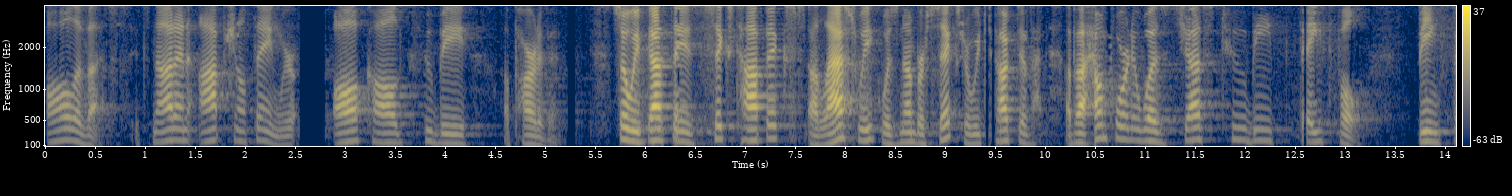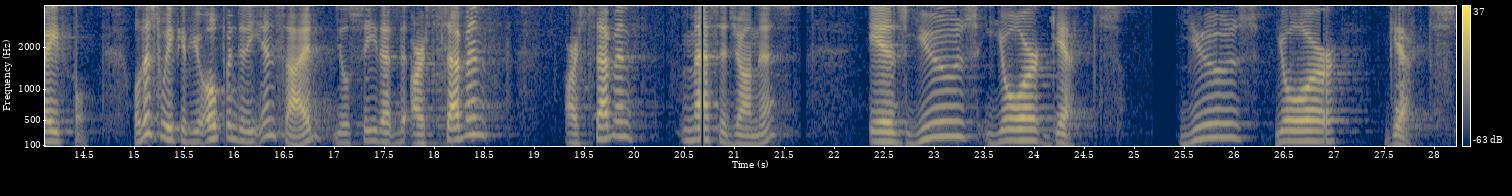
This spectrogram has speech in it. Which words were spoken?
All of us. It's not an optional thing. We're all called to be a part of it. So we've got these six topics. Uh, last week was number six, where we talked of, about how important it was just to be faithful, being faithful. Well, this week, if you open to the inside, you'll see that our seventh, our seventh message on this is use your gifts. Use your gifts.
